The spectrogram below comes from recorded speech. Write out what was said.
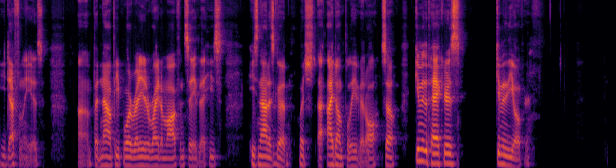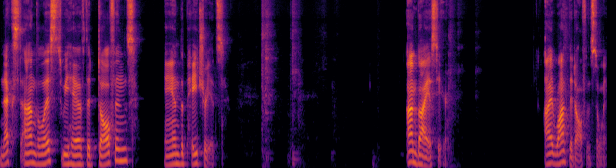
he definitely is. Um, but now people are ready to write him off and say that he's he's not as good, which I, I don't believe at all. So give me the Packers, give me the over. Next on the list, we have the Dolphins and the Patriots. I'm biased here. I want the Dolphins to win.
